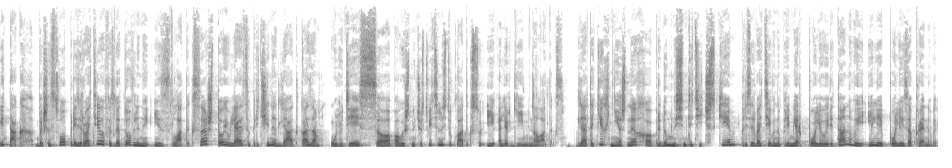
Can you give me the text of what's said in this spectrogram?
Итак, большинство презервативов изготовлены из латекса, что является причиной для отказа у людей с повышенной чувствительностью к латексу и аллергиями на латекс. Для таких нежных придуманы синтетические презервативы, например, полиуретановые или полиизопреновые.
